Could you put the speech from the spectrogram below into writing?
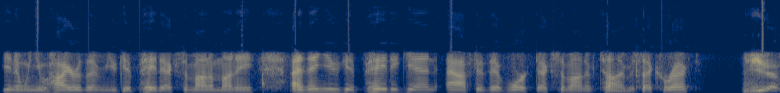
you know, when you hire them, you get paid X amount of money, and then you get paid again after they've worked X amount of time. Is that correct? Yes,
